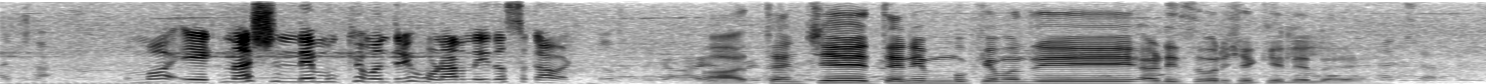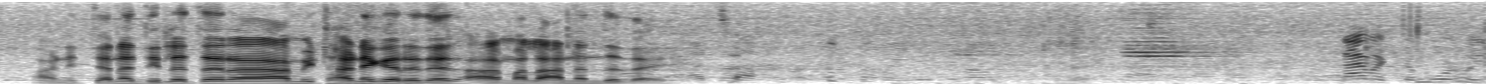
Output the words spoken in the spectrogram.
अच्छा. मग एकनाथ शिंदे मुख्यमंत्री होणार नाही तसं का वाटतं? त्यांचे त्यांनी मुख्यमंत्री अडीच वर्ष केलेलं आहे. आणि त्यांना दिलं तर आम्ही ठाणेकरच आहेत आम्हाला आनंदच आहे. काय वाटतं कोण होईल?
